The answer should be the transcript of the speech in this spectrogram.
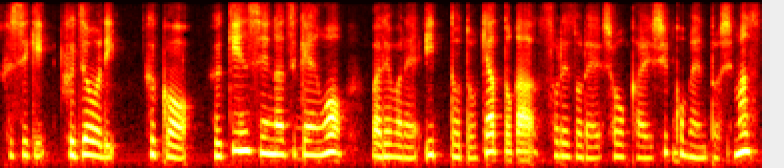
不思議、不条理、不幸、不謹慎な事件を我々イットとキャットがそれぞれ紹介しコメントします。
